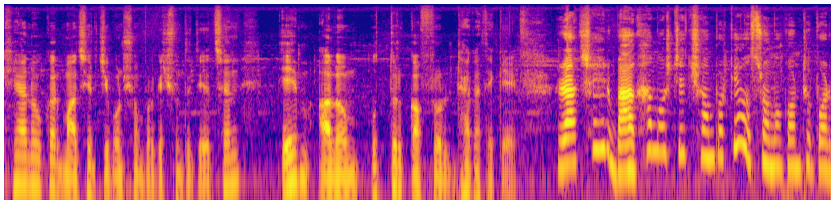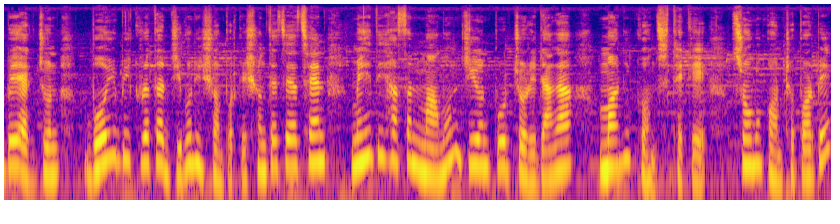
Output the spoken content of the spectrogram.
খেয়া নৌকার মাঝের জীবন সম্পর্কে শুনতে চেয়েছেন এম আলম, উত্তর কফরুল, ঢাকা থেকে। রাজশাহীর বাঘা মসজিদ সম্পর্কে ও শ্রমকণ্ঠ পর্বে একজন বই বিক্রেতার জীবনী সম্পর্কে শুনতে চেয়েছেন মেহেদি হাসান মামুন, জিয়নপুর, চড়িডাঙ্গা, মানিকগঞ্জ থেকে। শ্রমকণ্ঠ পর্বে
